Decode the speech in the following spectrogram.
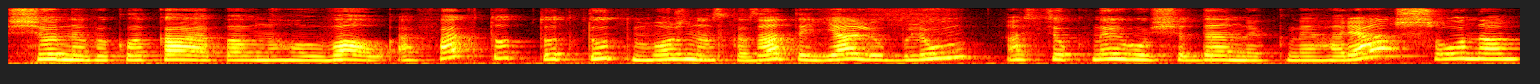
що не викликає певного вау-ефекту, то тут можна сказати, я люблю ось цю книгу щоденник книгаря Шона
